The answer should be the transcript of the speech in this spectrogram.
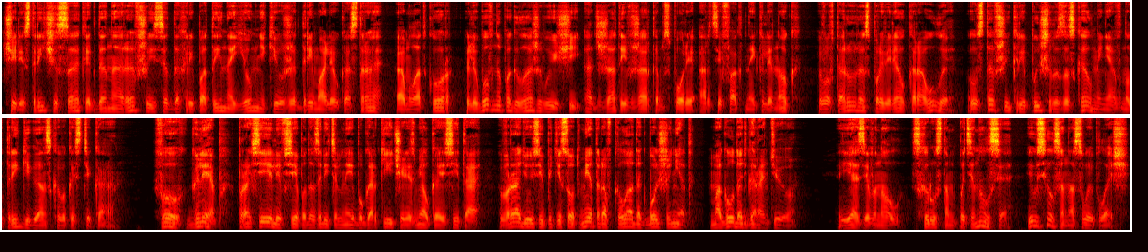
Через три часа, когда наоравшиеся до хрипоты наемники уже дремали у костра, а Младкор, любовно поглаживающий отжатый в жарком споре артефактный клинок, во второй раз проверял караулы, уставший крепыш разыскал меня внутри гигантского костяка. «Фух, Глеб, просеяли все подозрительные бугорки через мелкое сито. В радиусе 500 метров кладок больше нет. Могу дать гарантию». Я зевнул, с хрустом потянулся и уселся на свой плащ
